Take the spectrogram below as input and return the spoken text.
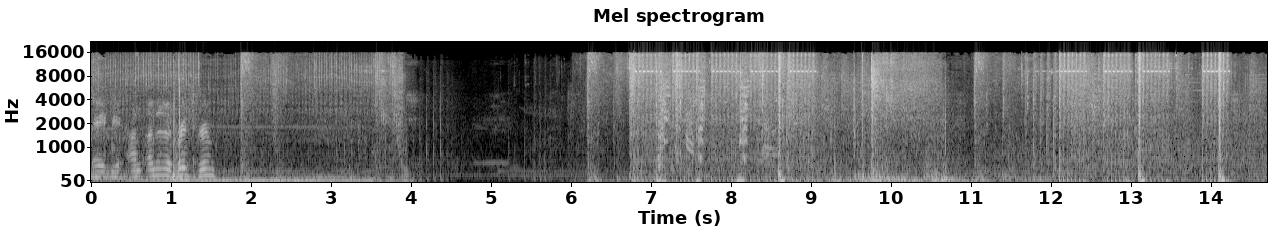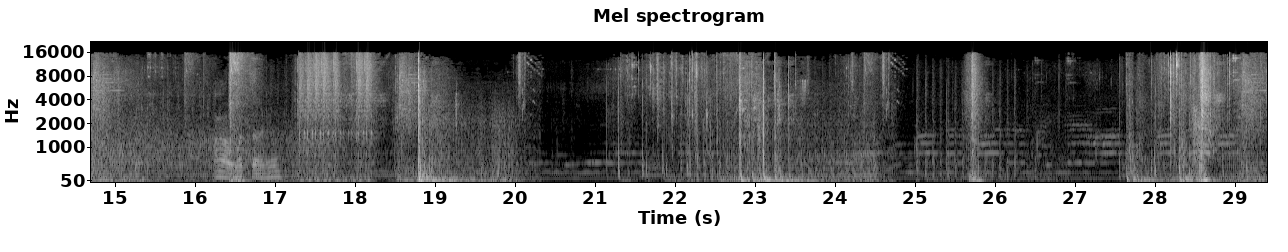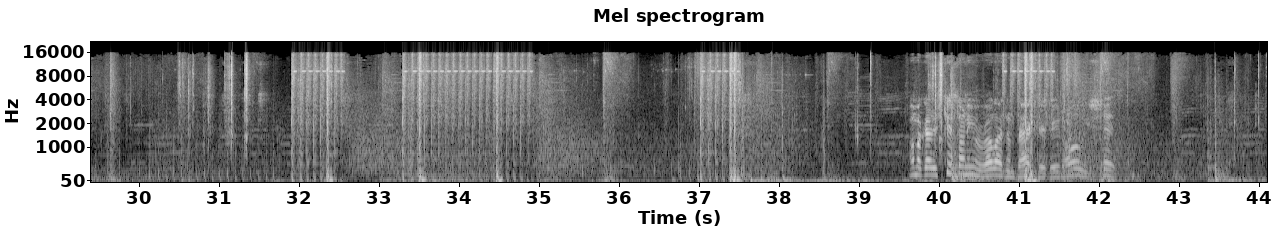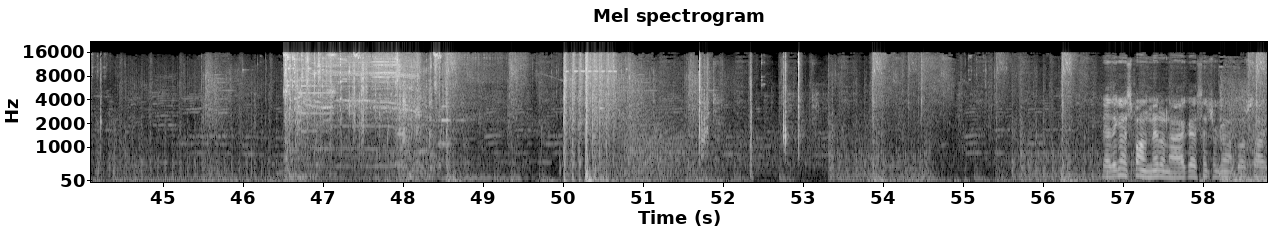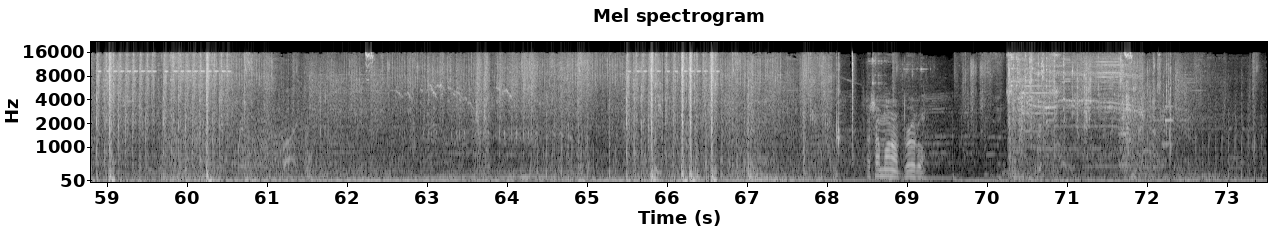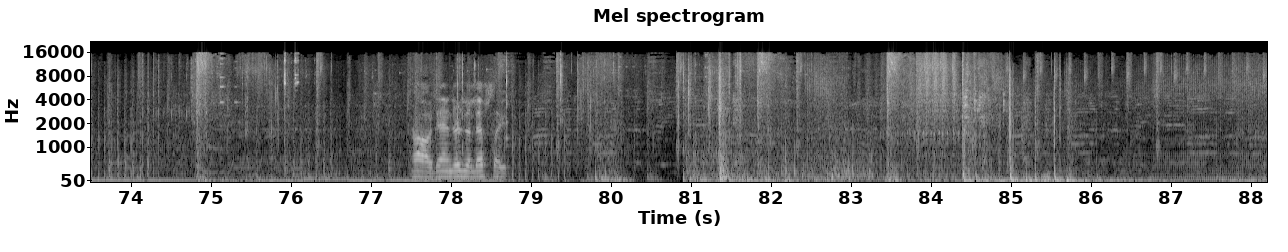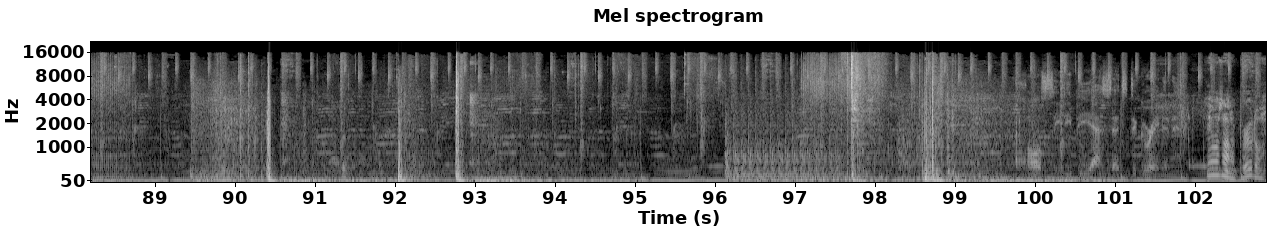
Deployed. Hey, be, un, under the bridge, Grim. Oh, what the hell? Oh my god, these kids don't even realize I'm back here, dude. Holy shit. Yeah, they're gonna spawn in the middle now. I got a central gun on both sides. Watch, I'm on a brutal. Oh damn, they're in the left side. All CDP assets degraded. That was on a brutal.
